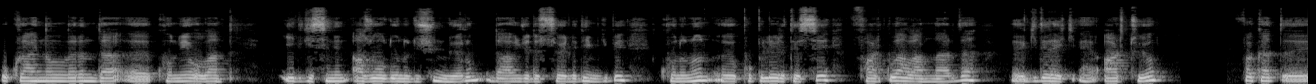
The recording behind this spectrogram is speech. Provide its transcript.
Ukraynalıların da e, konuya olan ilgisinin az olduğunu düşünmüyorum. Daha önce de söylediğim gibi konunun e, popülaritesi farklı alanlarda giderek e, artıyor. Fakat e,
